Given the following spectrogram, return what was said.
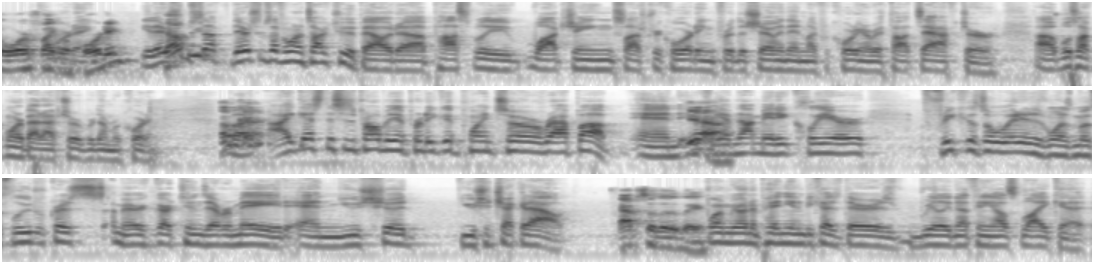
or if like recording. Yeah, there's some be- stuff. There's some stuff I want to talk to you about. Uh, possibly watching slash recording for the show, and then like recording our thoughts after. Uh, we'll talk more about it after we're done recording. Okay. But I guess this is probably a pretty good point to wrap up. And if Yeah. we have not made it clear, Freakazoid is one of the most ludicrous American cartoons ever made, and you should you should check it out. Absolutely. Form your own opinion because there is really nothing else like it.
